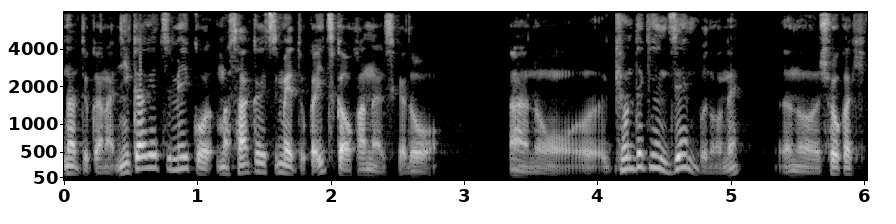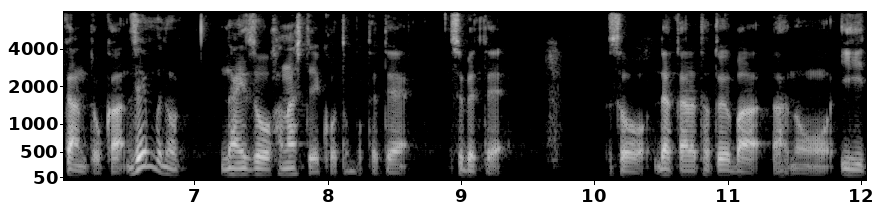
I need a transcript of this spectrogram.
なんていうかな2ヶ月目以降、まあ、3ヶ月目とかいつか分かんないですけどあの基本的に全部のねあの消化器官とか全部の内臓を話していこうと思ってて全てそう。だから例えばあの胃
